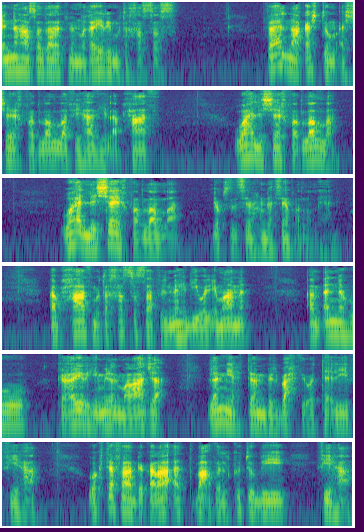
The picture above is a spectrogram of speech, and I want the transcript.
إنها صدرت من غير متخصص. فهل ناقشتم الشيخ فضل الله في هذه الأبحاث؟ وهل الشيخ فضل الله وهل للشيخ فضل الله. يقصد السيد محمد حسين فضل الله يعني. أبحاث متخصصة في المهدي والإمامة أم أنه كغيره من المراجع لم يهتم بالبحث والتأليف فيها واكتفى بقراءة بعض الكتب فيها.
